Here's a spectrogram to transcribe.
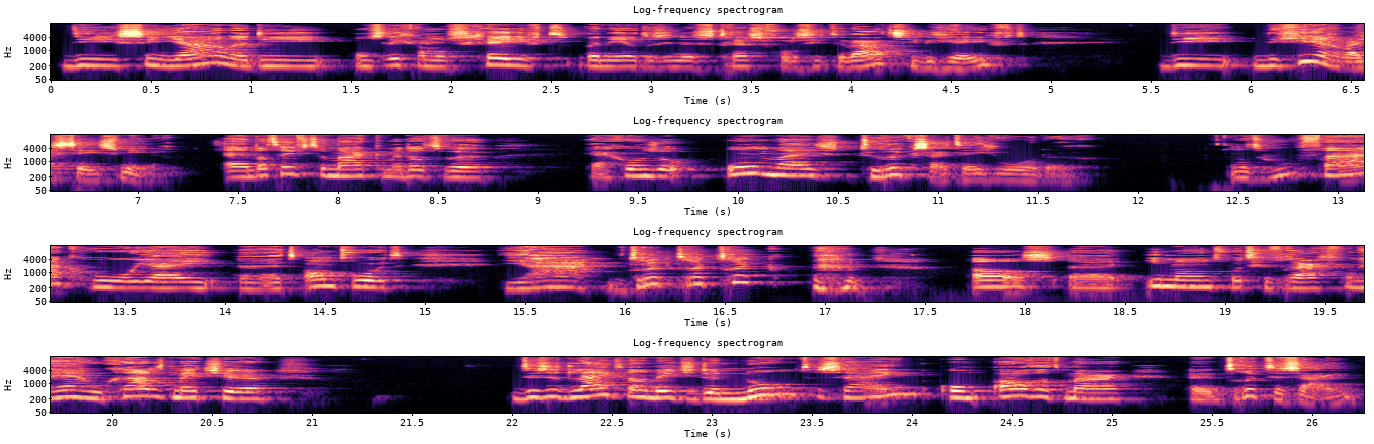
die signalen die ons lichaam ons geeft wanneer het dus in een stressvolle situatie begeeft, die negeren wij steeds meer. En dat heeft te maken met dat we ja, gewoon zo onwijs druk zijn tegenwoordig. Want hoe vaak hoor jij uh, het antwoord, ja, druk, druk, druk. Als uh, iemand wordt gevraagd van, hè, hoe gaat het met je? Dus het lijkt wel een beetje de norm te zijn om altijd maar uh, druk te zijn.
